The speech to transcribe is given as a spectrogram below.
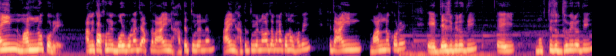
আইন মান্য করে আমি কখনোই বলব না যে আপনারা আইন হাতে তুলে নেন। আইন হাতে তুলে নেওয়া যাবে না কোনোভাবেই। কিন্তু আইন মান্য করে এই দেশবিরোধী, এই মুক্তিযুদ্ধ বিরোধী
